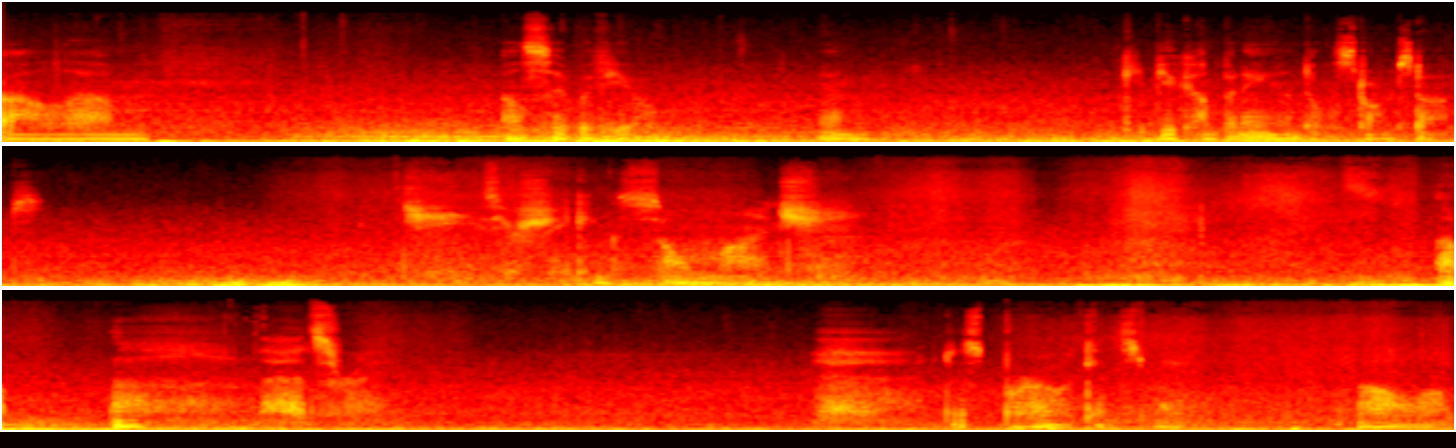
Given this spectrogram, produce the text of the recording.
I'll, um. I'll sit with you and keep you company until the storm stops. Jeez, you're shaking so much. Up. Oh, that's right. Just burrow against me. I'll, um,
